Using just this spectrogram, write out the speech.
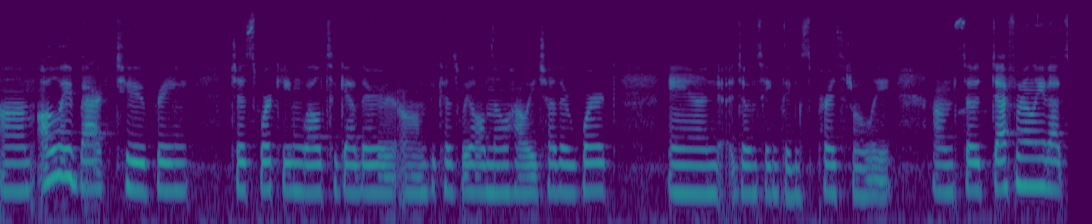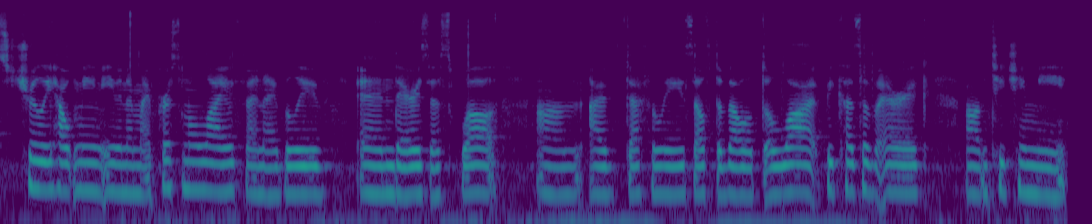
um, all the way back to bring just working well together um, because we all know how each other work and don't take things personally. Um, so definitely that's truly helped me even in my personal life and I believe in theirs as well. Um, I've definitely self-developed a lot because of Eric um, teaching me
